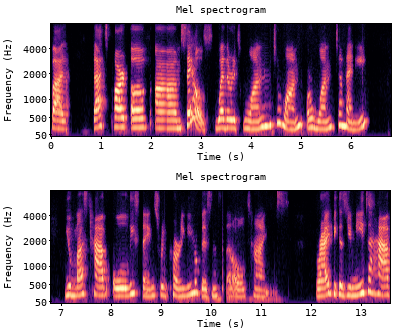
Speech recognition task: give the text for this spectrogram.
but that's part of um, sales, whether it's one to one or one to many. You must have all these things recurring in your business at all times, right? Because you need to have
